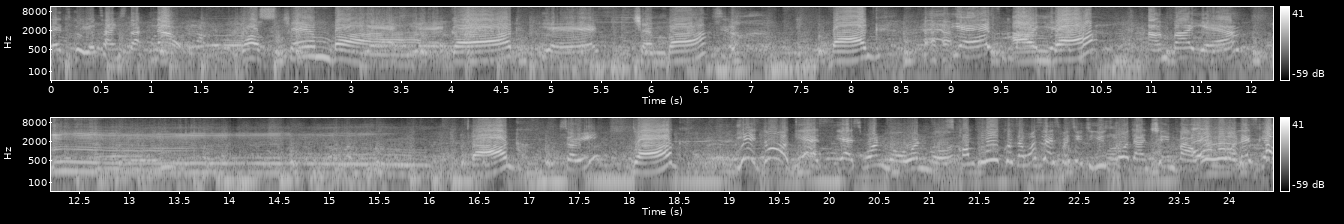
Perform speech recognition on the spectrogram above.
Let's go. Your time start now. God's chamber. Yes, yes. God, Yes. chamber, bag, Yes. God, amber, yes. Samba, yeah. Mm. Dog. Sorry? Dog. Yeah, dog. Yes, yes. One more, one more. It's complete. Because I wasn't expecting to use God and chamber. One more. Let's get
